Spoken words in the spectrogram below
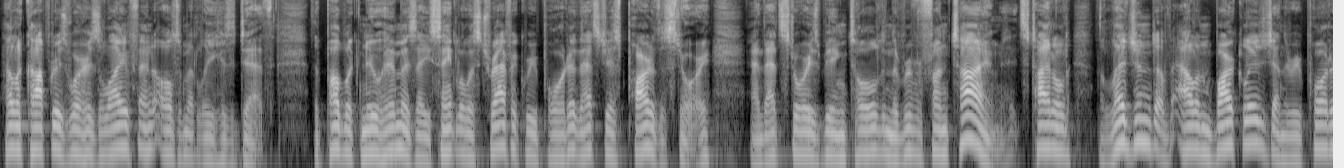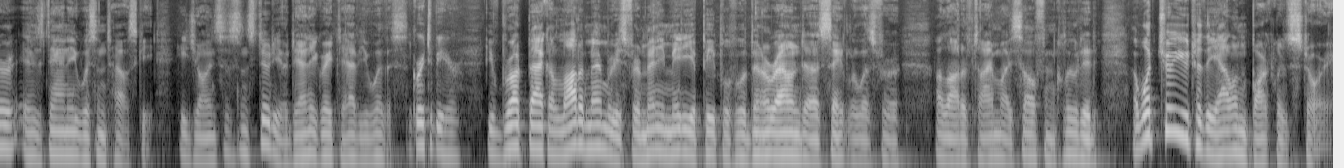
Helicopters were his life and ultimately his death. The public knew him as a St. Louis traffic reporter. That's just part of the story. And that story is being told in the Riverfront Times. It's titled The Legend of Alan Barklage, and the reporter is Danny Wicentowski. He joins us in studio. Danny, great to have you with us. Great to be here. You've brought back a lot of memories for many media people who have been around uh, St. Louis for a lot of time, myself included. Uh, what drew you to the Alan Barklage story?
